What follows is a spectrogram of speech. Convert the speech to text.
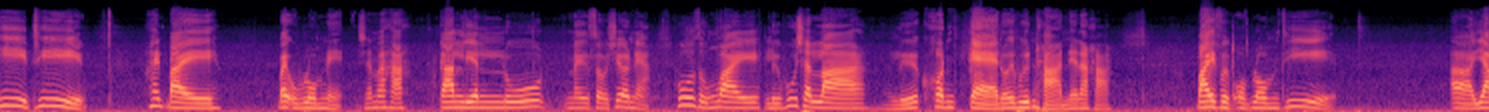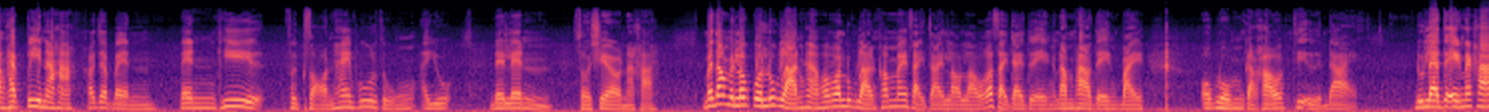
ที่ที่ให้ไปไปอบรมเนี่ยใช่ไหมคะ การเรียนรู้ในโซเชียลเนี่ย ผู้สูงวัยหรือผู้ชราหรือคนแก่โดยพื้นฐานเนี่ยนะคะ ไปฝึกอบรมที่ยัง happy นะคะเขาจะเป็นเป็นที่ฝึกสอนให้ผู้สูงอายุได้เล่นโซเชียลนะคะ ไม่ต้องไปรบกวนลูกหลานค่ะ เพราะว่าลูกหลานเขาไม่ใส่ใจเราเราก็ใส่ใจตัวเองนำพาตัวเองไป อบรมกับเขาที่อื่นได้ ดูแลตัวเองนะคะ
